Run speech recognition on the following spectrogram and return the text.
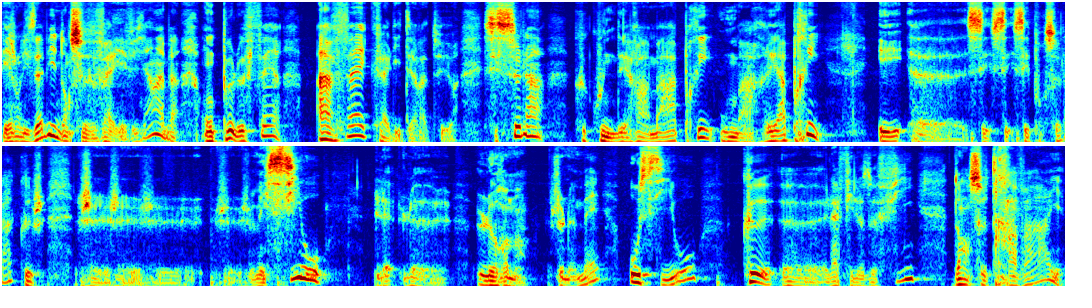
Les gens lisent la Bible. Dans ce va-et-vient, eh ben, on peut le faire avec la littérature. C'est cela que Kundera m'a appris ou m'a réappris. Et c'est pour cela que je, mets si haut le, le, roman. Je le mets aussi haut que euh, la philosophie dans ce travail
